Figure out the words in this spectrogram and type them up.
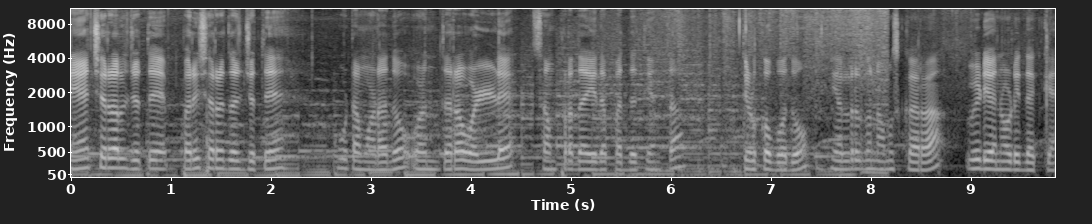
ನ್ಯಾಚುರಲ್ ಜೊತೆ, ಪರಿಸರದ ಜೊತೆ ಊಟ ಮಾಡೋದು ಒಂಥರ ಒಳ್ಳೆ ಸಂಪ್ರದಾಯದ ಪದ್ಧತಿ ಅಂತ ತಿಳ್ಕೊಬೋದು. ಎಲ್ರಿಗೂ ನಮಸ್ಕಾರ. ವಿಡಿಯೋ ನೋಡಿದ್ದಕ್ಕೆ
